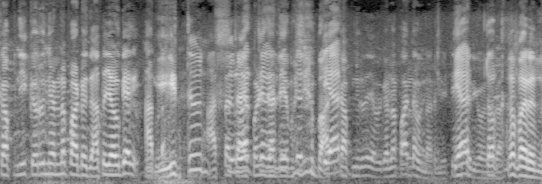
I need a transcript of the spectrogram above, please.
कापणी करून यांना पाठवायचे आता योग्य इथून आता चाय सुरुवात पण करायची झाली तर म्हणजे भात त्या- कापणीला योग्याला पाठवणार मी. त्या टेन्शन घेऊ नका. टोकापर्यंत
